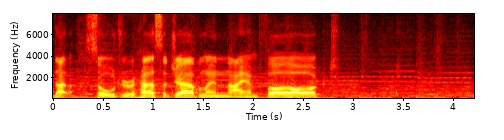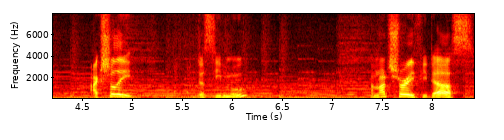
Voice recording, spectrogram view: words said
That soldier has a javelin. I am fucked. Actually, does he move? I'm not sure if he does.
